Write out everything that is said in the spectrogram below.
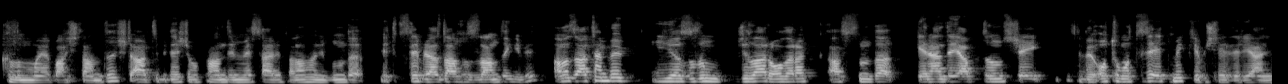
kılınmaya başlandı. İşte artı bir de işte bu pandemi vesaire falan hani bunu da etkisiyle biraz daha hızlandı gibi. Ama zaten böyle yazılımcılar olarak aslında genelde yaptığımız şey böyle otomatize etmek ya bir şeyleri yani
